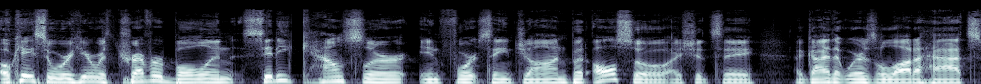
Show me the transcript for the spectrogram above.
Okay, so we're here with Trevor Bolin, City Councilor in Fort St. John, but also, I should say, a guy that wears a lot of hats,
